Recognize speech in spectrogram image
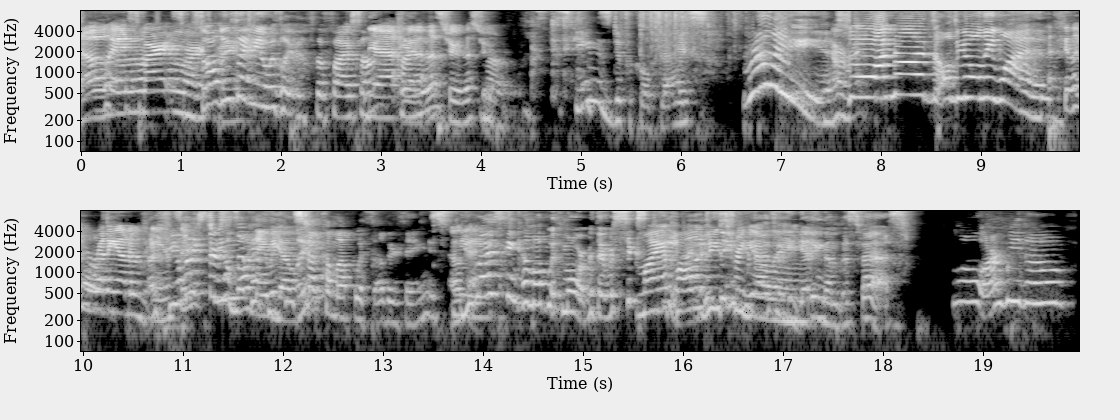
oh, hey, smart, smart. So at least. I knew it was like the five song. Yeah, kind yeah, of? that's true. That's true. No. This game is difficult, guys. Really? All right. So I'm not oh, the only one. I feel like we're running out of I feel answers. like there's a lot Okay, of we can still come up with other things. Okay. You guys can come up with more, but there were six. My I didn't apologies think for you guys would yelling. getting them this fast. Well, are we though?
